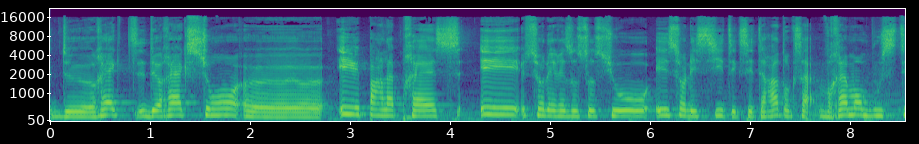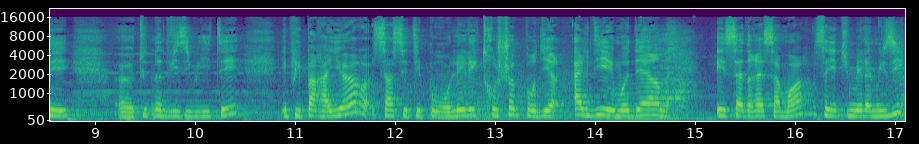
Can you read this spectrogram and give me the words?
de, réac- de réactions euh, et par la presse et sur les réseaux sociaux et sur les sites, etc. Donc ça a vraiment boosté euh, toute notre visibilité. Et puis par ailleurs, ça c'était pour l'électrochoc pour dire Aldi est moderne et s'adresse à moi. Ça y est, tu mets la musique.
